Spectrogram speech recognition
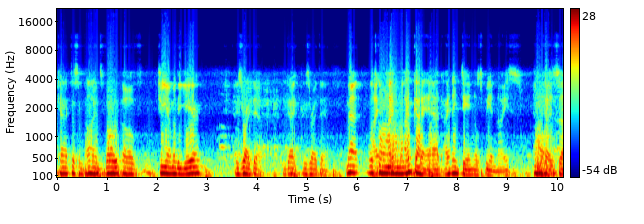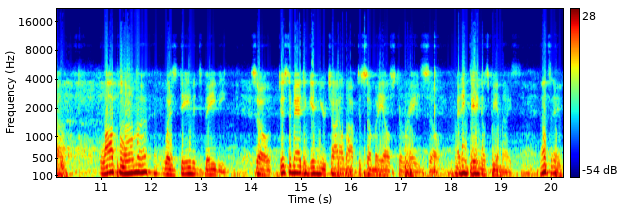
Cactus and Pines vote of GM of the year. He's right there. Okay, he's right there. Matt, what's I, going I, on? I've got to add, I think Daniel's being nice Oh. because uh, La Paloma was David's baby. So just imagine giving your child off to somebody else to raise. So I think Daniel's being nice. That's eight.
